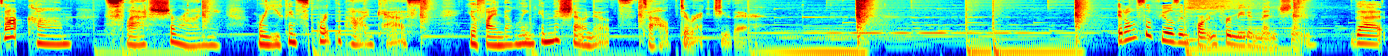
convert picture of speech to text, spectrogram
dot com slash Shirani, where you can support the podcast. You'll find a link in the show notes to help direct you there. It also feels important for me to mention that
